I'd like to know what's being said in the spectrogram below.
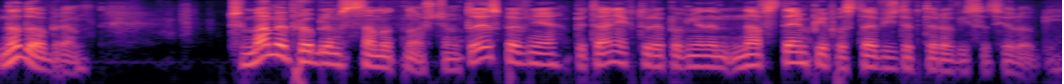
No dobra. Czy mamy problem z samotnością? To jest pewnie pytanie, które powinienem na wstępie postawić doktorowi socjologii.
